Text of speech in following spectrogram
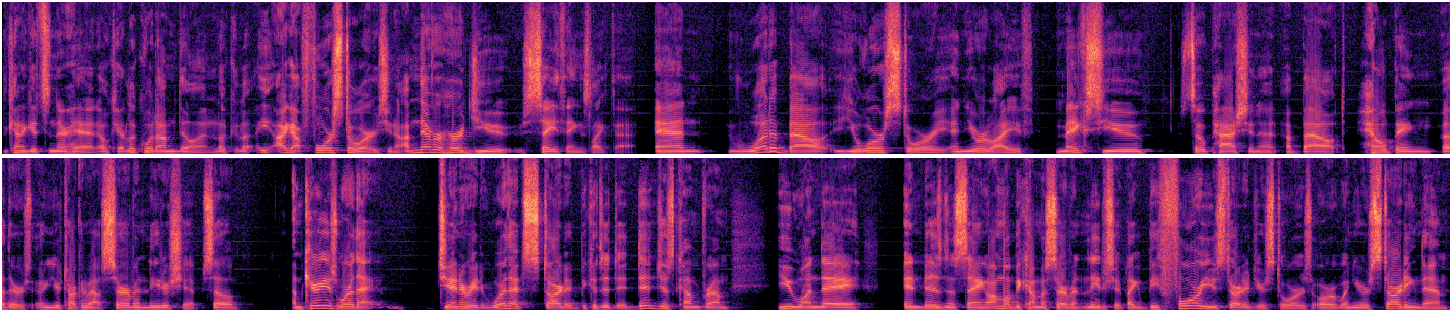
it kind of gets in their head. Okay, look what I'm doing. Look, I got four stores. You know, I've never heard you say things like that. And what about your story and your life makes you so passionate about helping others? You're talking about servant leadership. So I'm curious where that generated, where that started, because it, it didn't just come from you one day in business saying, I'm going to become a servant leadership? Like before you started your stores or when you were starting them,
